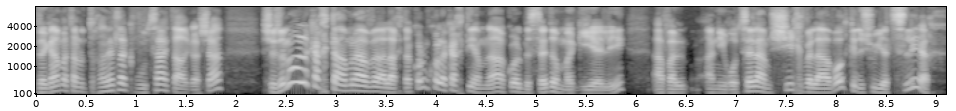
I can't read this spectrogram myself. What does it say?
וגם אתה לתת לקבוצה את ההרגשה שזה לא לקחת עמלה והלכת, קודם כל לקחתי עמלה, הכל בסדר, מגיע לי, אבל אני רוצה להמשיך ולעבוד כדי שהוא יצליח.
